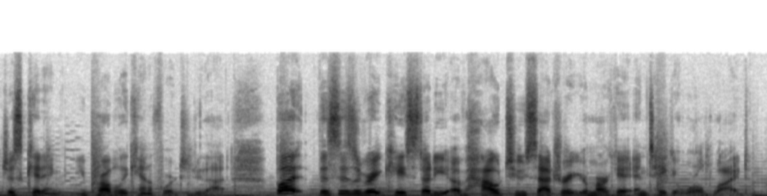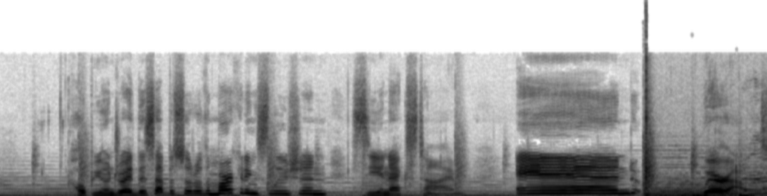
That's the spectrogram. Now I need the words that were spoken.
Just kidding, you probably can't afford to do that. But this is a great case study of how to saturate your market and take it worldwide. Hope you enjoyed this episode of The Marketing Solution. See you next time. And we're out.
